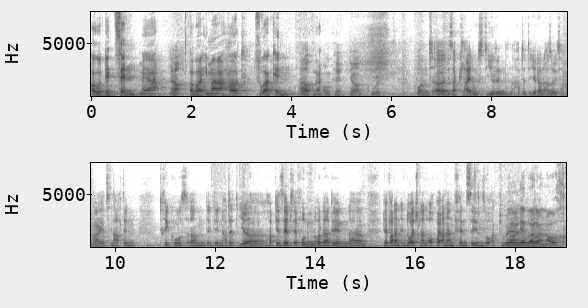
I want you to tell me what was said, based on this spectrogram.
also dezent mehr, ja. aber immer halt zu erkennen. Ja, halt, ne? okay, ja, cool. Und äh, dieser Kleidungsstil, den hattet ihr dann, also ich sag mal jetzt nach den Trikots, ähm, den, den, hattet ihr, habt ihr selbst erfunden oder den, ähm, der war dann in Deutschland auch bei anderen Fanszenen so aktuell? Nein, der oder? war dann auch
